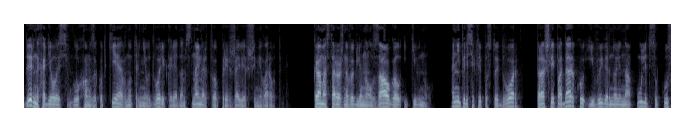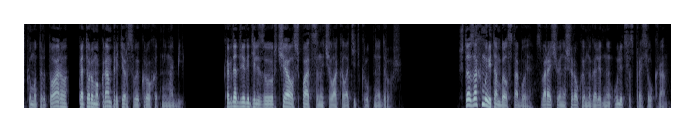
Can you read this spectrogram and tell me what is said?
Дверь находилась в глухом закутке внутреннего дворика рядом с намертво приржавевшими воротами. Крам осторожно выглянул за угол и кивнул. Они пересекли пустой двор, прошли подарку и вывернули на улицу к узкому тротуару, к которому Крам притер свой крохотный мобиль. Когда двигатель заурчал, шпаца начала колотить крупная дрожь. «Что за хмырь там был с тобой?» Сворачивая на широкую многолюдную улицу, спросил Крам.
